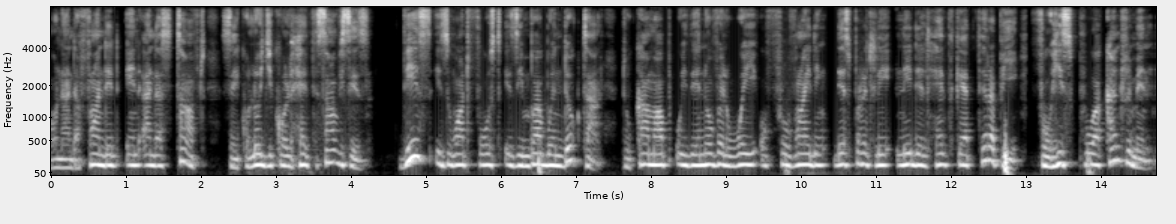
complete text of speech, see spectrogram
on underfunded and understaffed psychological health services. This is what forced a Zimbabwean doctor to come up with a novel way of providing desperately needed healthcare therapy for his poor countrymen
